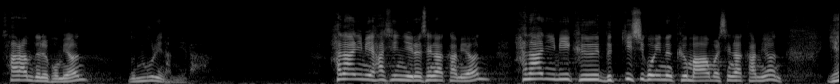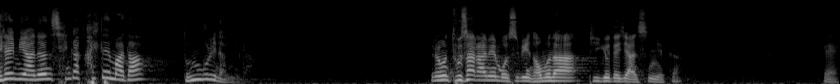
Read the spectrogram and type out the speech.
사람들을 보면 눈물이 납니다. 하나님이 하신 일을 생각하면 하나님이 그 느끼시고 있는 그 마음을 생각하면 예레미야는 생각할 때마다 눈물이 납니다. 여러분 두 사람의 모습이 너무나 비교되지 않습니까? 예,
